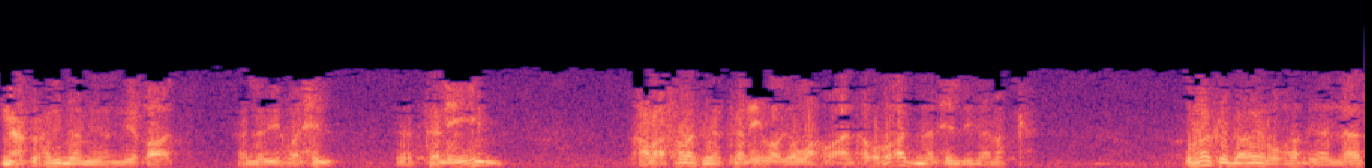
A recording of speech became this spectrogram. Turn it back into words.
نعم. تحرم من الميقات الذي هو الحل. من التنعيم. خرجت من التنعيم رضي الله عنها وهو أدنى الحل إلى مكة. وهكذا غيرها من الناس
